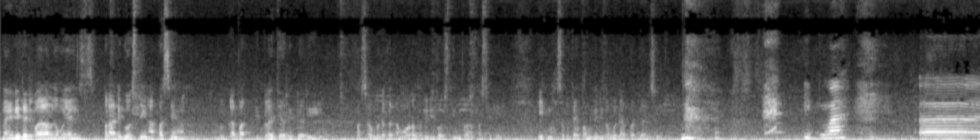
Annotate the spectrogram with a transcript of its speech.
Nah ini dari pengalaman kamu yang pernah di ghosting, apa sih yang dapat dipelajari dari pas kamu dekat sama orang tapi di ghosting itu apa sih? Hikmah seperti apa mungkin kamu dapat dari situ? Hikmah eh,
